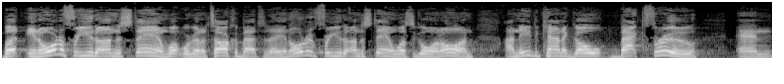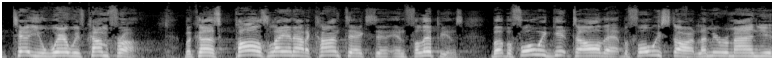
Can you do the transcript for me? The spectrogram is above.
But in order for you to understand what we're going to talk about today, in order for you to understand what's going on, I need to kind of go back through and tell you where we've come from. Because Paul's laying out a context in, in Philippians. But before we get to all that, before we start, let me remind you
